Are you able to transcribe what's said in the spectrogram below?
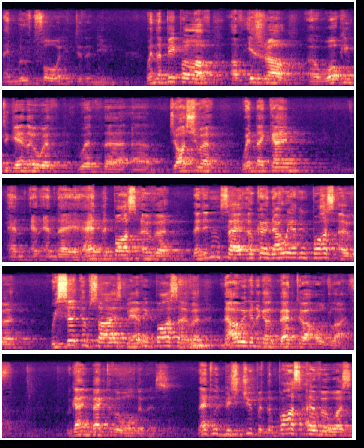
They moved forward into the new. When the people of, of Israel uh, walking together with, with uh, Joshua, when they came and, and, and they had the Passover, they didn't say, okay, now we're having Passover. We circumcised, we're having Passover. Now we're going to go back to our old life. We're going back to the wilderness. That would be stupid. The Passover was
